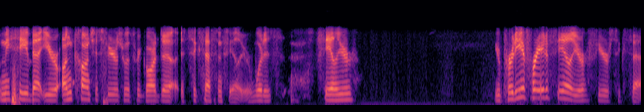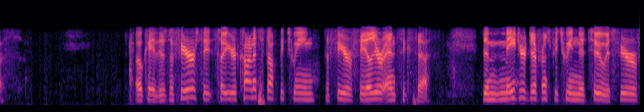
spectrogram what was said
Let me see about your unconscious fears with regard to success and failure. What is failure? You're pretty afraid of failure, fear of success. Okay, there's a fear, so- you're kind of stuck between the fear of failure and success. The major difference between the two is fear of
